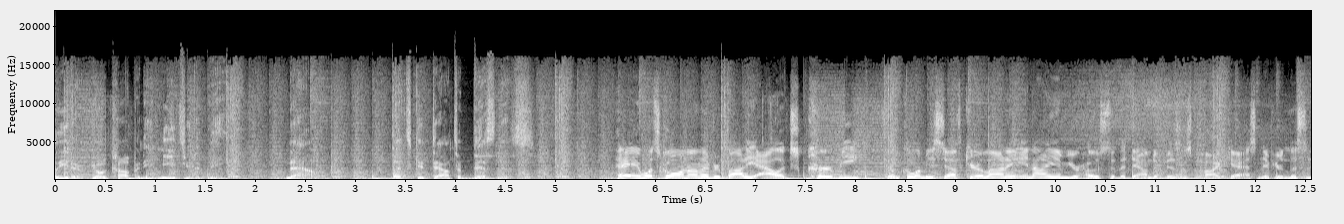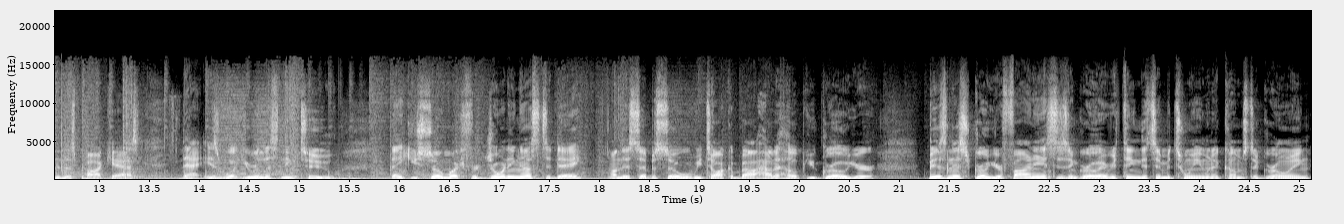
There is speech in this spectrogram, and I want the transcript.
leader your company needs you to be. Now, let's get down to business. Hey, what's going on, everybody? Alex Kirby from Columbia, South Carolina, and I am your host of the Down to Business podcast. And if you're listening to this podcast, that is what you are listening to. Thank you so much for joining us today on this episode where we talk about how to help you grow your business, grow your finances, and grow everything that's in between when it comes to growing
